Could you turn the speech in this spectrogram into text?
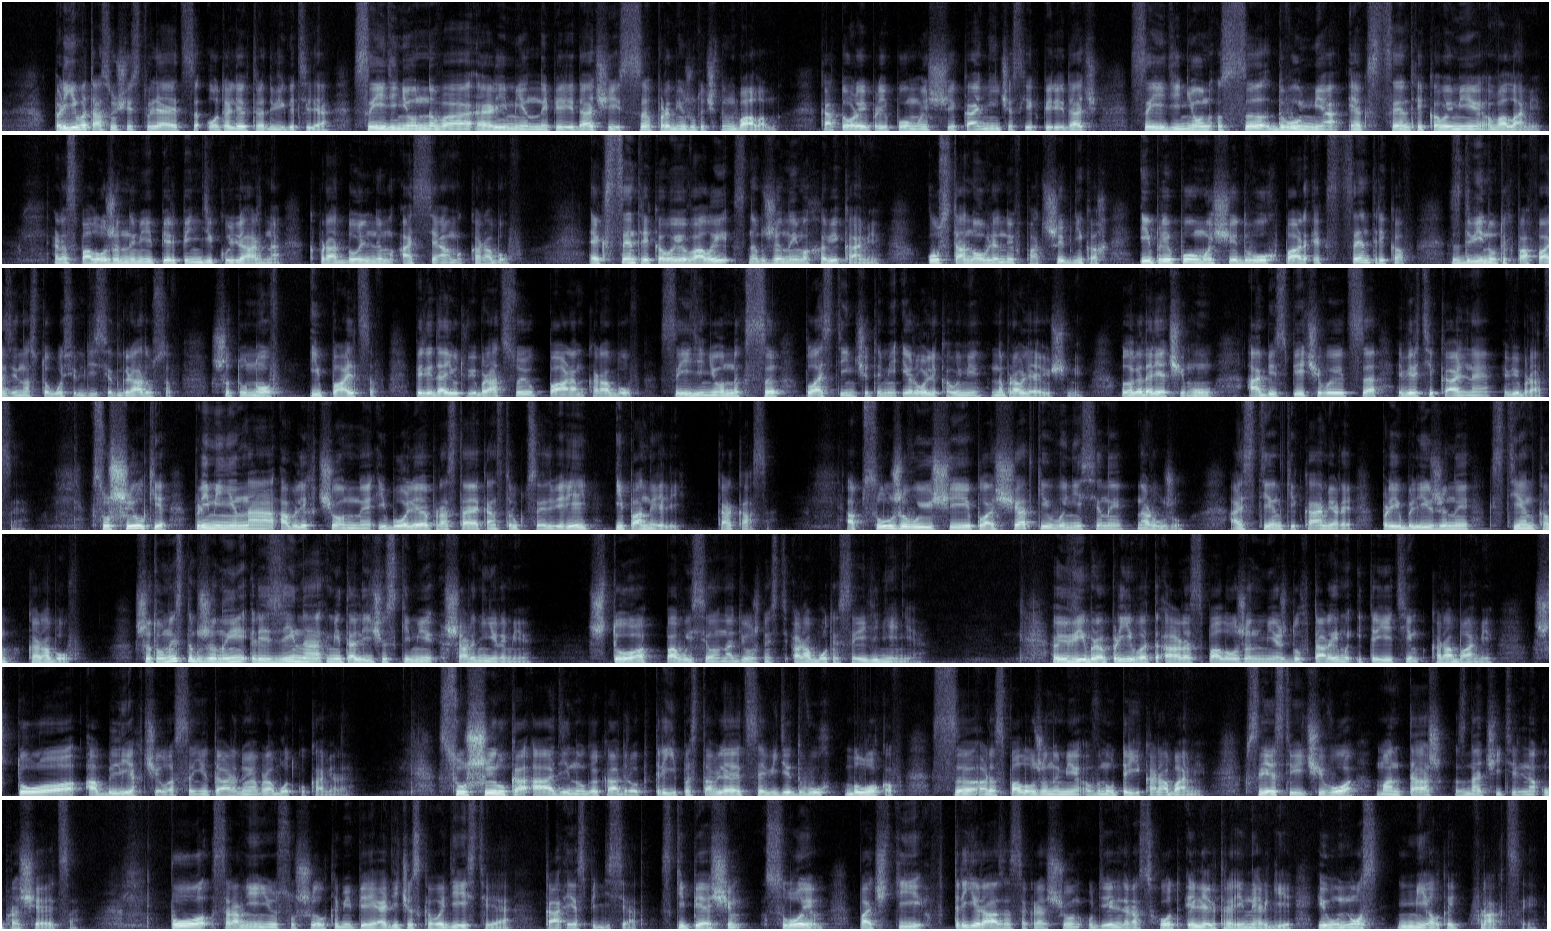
Привод осуществляется от электродвигателя, соединенного ременной передачей с промежуточным валом, который при помощи конических передач соединен с двумя эксцентриковыми валами расположенными перпендикулярно к продольным осям коробов. Эксцентриковые валы снабжены маховиками, установлены в подшипниках и при помощи двух пар эксцентриков, сдвинутых по фазе на 180 градусов, шатунов и пальцев, передают вибрацию парам коробов, соединенных с пластинчатыми и роликовыми направляющими благодаря чему обеспечивается вертикальная вибрация. В сушилке применена облегченная и более простая конструкция дверей и панелей каркаса. Обслуживающие площадки вынесены наружу, а стенки камеры приближены к стенкам коробов. Шатуны снабжены резинометаллическими шарнирами, что повысило надежность работы соединения. Вибропривод расположен между вторым и третьим коробами, что облегчило санитарную обработку камеры. Сушилка А1 ОГК-3 поставляется в виде двух блоков с расположенными внутри коробами, вследствие чего монтаж значительно упрощается. По сравнению с сушилками периодического действия КС-50 с кипящим слоем почти в три раза сокращен удельный расход электроэнергии и унос мелкой фракции.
